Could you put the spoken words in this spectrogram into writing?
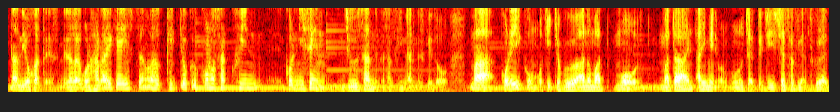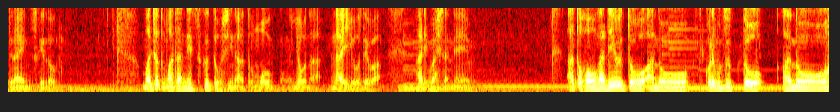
なんで良かったですね。だからこの原井圭一さんは結局この作品これ2013年の作品なんですけどまあこれ以降も結局あの、ま、もうまたアニメにも戻っちゃって実写作品は作られてないんですけどまあちょっとまたね作ってほしいなと思うような内容ではありましたね。あと邦画で言うとあのこれもずっとあの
